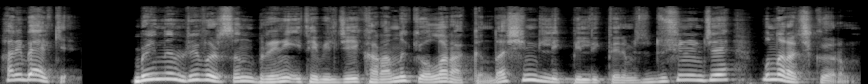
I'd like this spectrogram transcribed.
Hani belki. Brandon Rivers'ın Bren'i itebileceği karanlık yollar hakkında şimdilik bildiklerimizi düşününce bunlara çıkıyorum.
